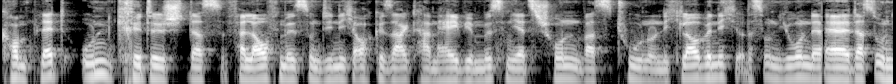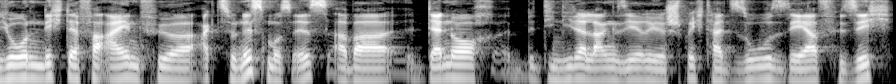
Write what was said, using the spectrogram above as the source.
komplett unkritisch das verlaufen ist und die nicht auch gesagt haben, hey, wir müssen jetzt schon was tun. Und ich glaube nicht, dass Union, der, äh, dass Union nicht der Verein für Aktionismus ist, aber dennoch, die Niederlagenserie spricht halt so sehr für sich.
